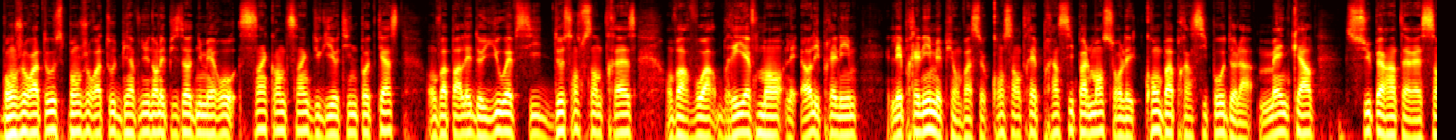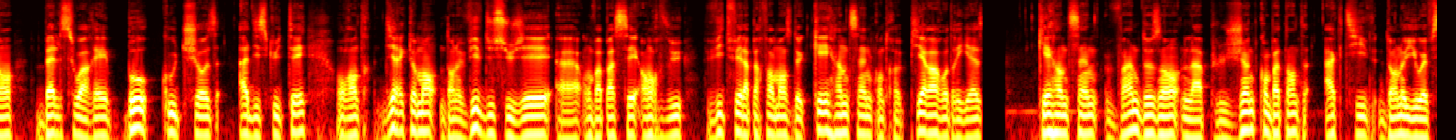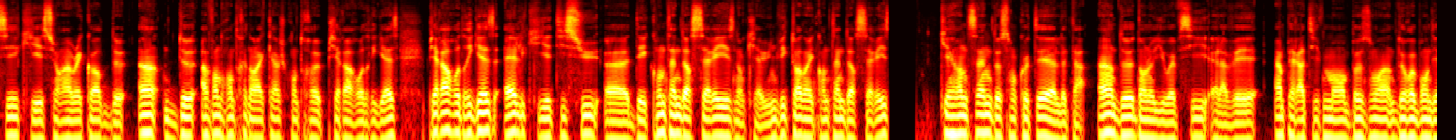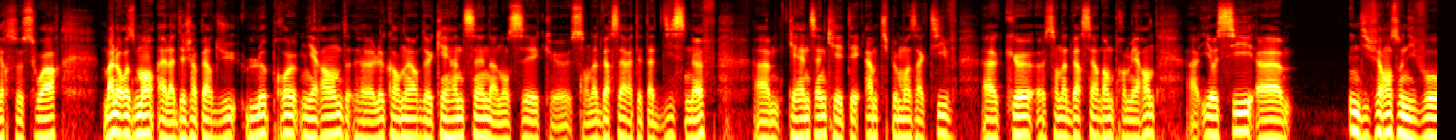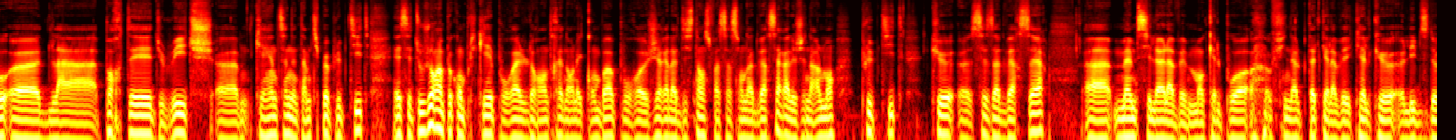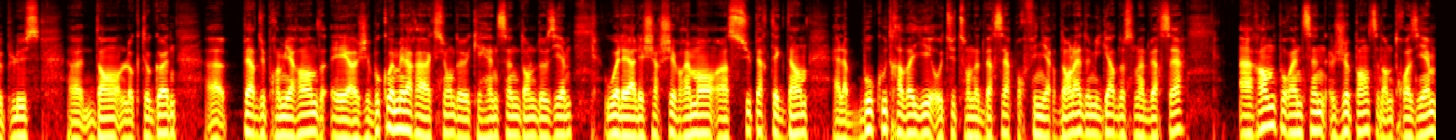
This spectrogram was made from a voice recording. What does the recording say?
Bonjour à tous, bonjour à toutes, bienvenue dans l'épisode numéro 55 du Guillotine Podcast. On va parler de UFC 273, on va revoir brièvement les early prelims, les prélims et puis on va se concentrer principalement sur les combats principaux de la main card. Super intéressant, belle soirée, beaucoup de choses discuter. On rentre directement dans le vif du sujet, euh, on va passer en revue Vite fait la performance de Kay Hansen contre Piera Rodriguez. Kay Hansen, 22 ans, la plus jeune combattante active dans le UFC qui est sur un record de 1-2 avant de rentrer dans la cage contre Piera Rodriguez. Piera Rodriguez, elle, qui est issue euh, des Contender Series, donc il y a eu une victoire dans les Contender Series. Hansen, de son côté, elle est à 1-2 dans le UFC. Elle avait impérativement besoin de rebondir ce soir. Malheureusement, elle a déjà perdu le premier round. Euh, le corner de Kay Hansen a annoncé que son adversaire était à 19. Euh, Kay Hansen qui été un petit peu moins active euh, que euh, son adversaire dans le premier round. il y a aussi une différence au niveau euh, de la portée, du reach. Euh, Hansen est un petit peu plus petite et c'est toujours un peu compliqué pour elle de rentrer dans les combats pour euh, gérer la distance face à son adversaire. Elle est généralement plus petite que euh, ses adversaires. Même si là elle avait manqué le poids, au final peut-être qu'elle avait quelques lips de plus dans l'octogone. Perdre du premier round et euh, j'ai beaucoup aimé la réaction de Kay Hansen dans le deuxième où elle est allée chercher vraiment un super takedown. Elle a beaucoup travaillé au-dessus de son adversaire pour finir dans la demi-garde de son adversaire. Un round pour Hansen, je pense, c'est dans le troisième.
